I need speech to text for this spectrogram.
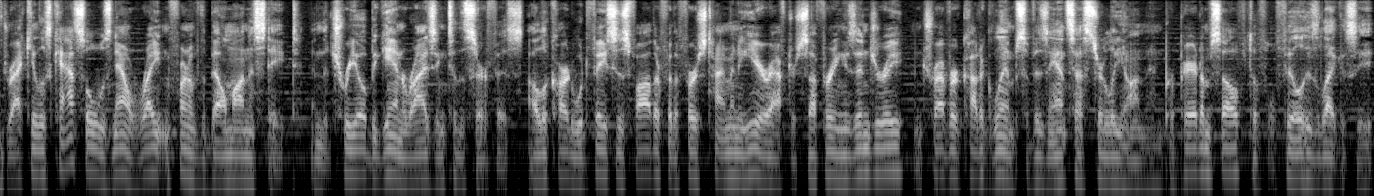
Dracula's castle was now right in front of the Belmont estate, and the trio began rising to the surface. Alucard would face his father for the first time in a year after suffering his injury, and Trevor caught a glimpse of his ancestor Leon and prepared himself to fulfill his legacy.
